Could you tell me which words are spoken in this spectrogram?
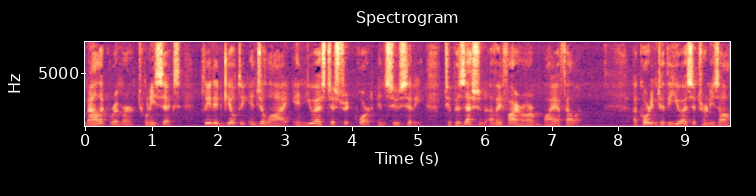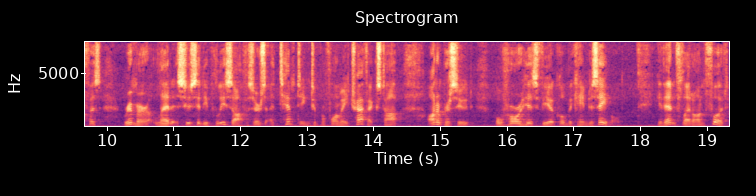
Malik Rimmer, 26, pleaded guilty in July in U.S. District Court in Sioux City to possession of a firearm by a felon. According to the U.S. Attorney's Office, Rimmer led Sioux City police officers attempting to perform a traffic stop on a pursuit before his vehicle became disabled. He then fled on foot,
